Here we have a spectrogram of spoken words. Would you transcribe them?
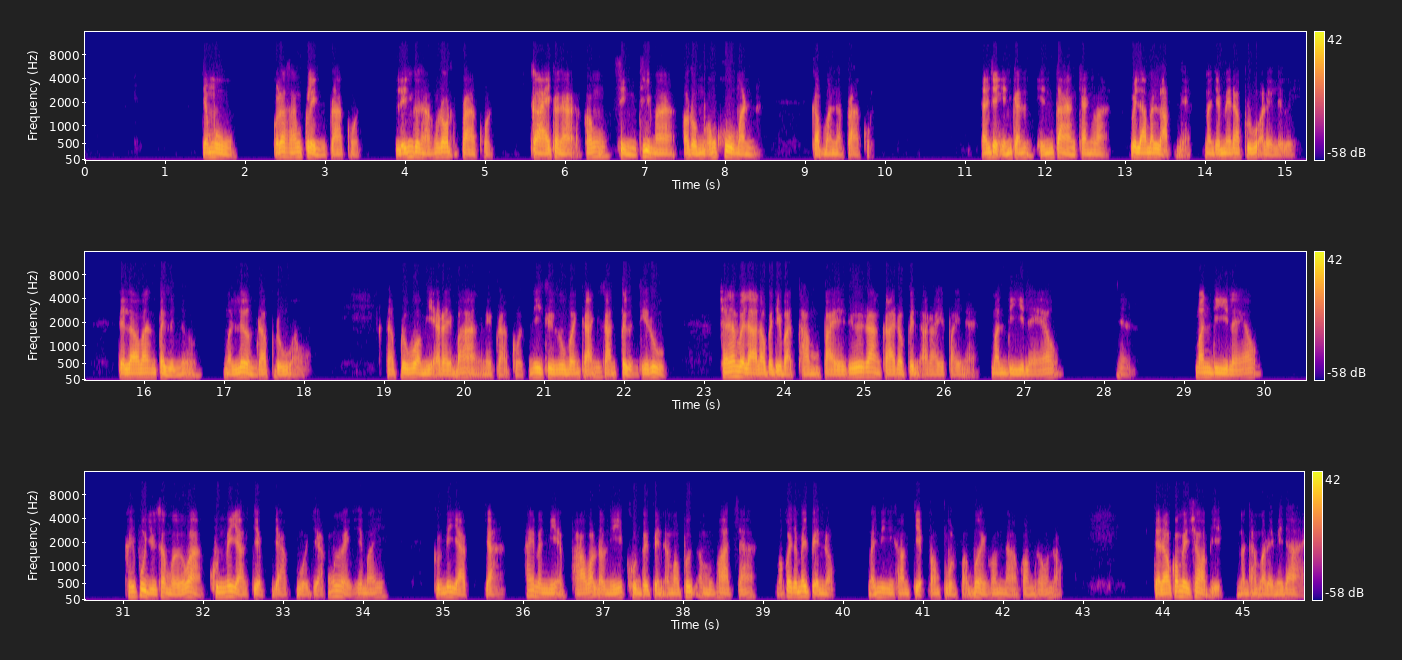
จมูกก็ลักษณะกลิ่นปรากฏ ลิ้นก็ลักษณะของรสปรากฏ กายก็ลักษณะของสิ่งที่มาอารมณ์ของคู่มัน กับมันปรากฏนั้นจะเห็นกันเห็นต่างกันว่า เวลามันหลับเนี่ย มันจะไม่รับรู้อะไรเลย แต่เรามันตื่นมันเริ่มรับรู้เอารับรู้ว่ามีอะไรบ้างในปรากฏนี่คือกระบวนการการตื่นที่รูป ฉะนั้นเวลาเราปฏิบัติทำไปหรือร่างกายเราเป็นอะไรไปเนี่ย มันดีแล้วเนี่ยมันดีแล้วเคยพูดอยู่เสมอว่า คุณไม่อยากเจ็บอยากปวดอยากเมื่อยใช่ไหมคุณไม่อยากจะให้มันมีภาวะเหล่านี้ คุณไปเป็นอมพึกอมพาตซะ มันก็จะไม่เป็นหรอก มันมีความเจ็บความปวดความเมื่อความหนาวความร้อนหรอก แต่เราก็ไม่ชอบอีก มันทำอะไรไม่ได้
